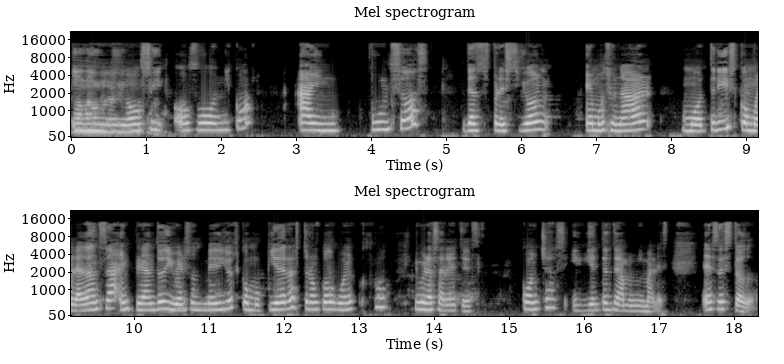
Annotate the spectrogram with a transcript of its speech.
idiofónico a impulsos de expresión emocional motriz como la danza, empleando diversos medios como piedras, troncos, huecos y brazaletes, conchas y dientes de animales. Eso es todo.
